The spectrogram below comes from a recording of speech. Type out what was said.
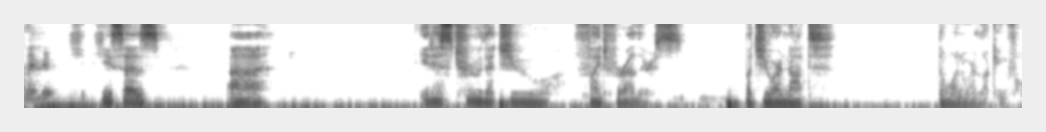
maybe. He, he says, uh, "It is true that you fight for others, but you are not the one we're looking for."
